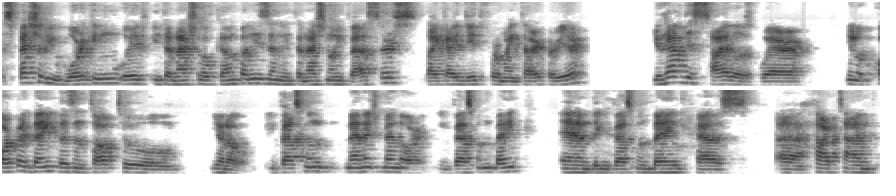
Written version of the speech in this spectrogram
especially working with international companies and international investors, like I did for my entire career, you have these silos where, you know, corporate bank doesn't talk to, you know, investment management or investment bank, and the investment bank has a hard time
